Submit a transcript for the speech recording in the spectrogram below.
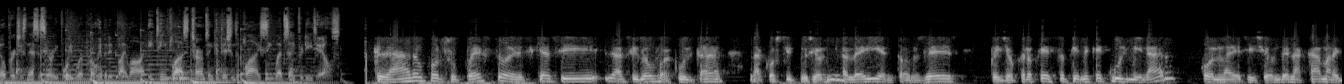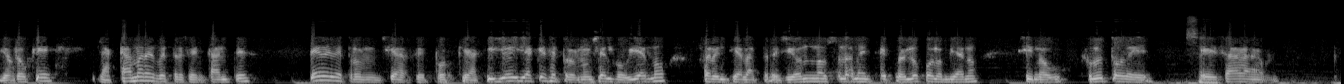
No purchase necessary. Void where prohibited by law. 18 plus terms and conditions apply. See website for details. Claro, por supuesto. Es que así, así lo faculta la Constitución y la ley. Entonces, pues yo creo que esto tiene que culminar con la decisión de la Cámara. Yo creo que la Cámara de Representantes debe de pronunciarse, porque aquí yo diría que se pronuncia el gobierno frente a la presión no solamente del pueblo colombiano, sino fruto de ese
